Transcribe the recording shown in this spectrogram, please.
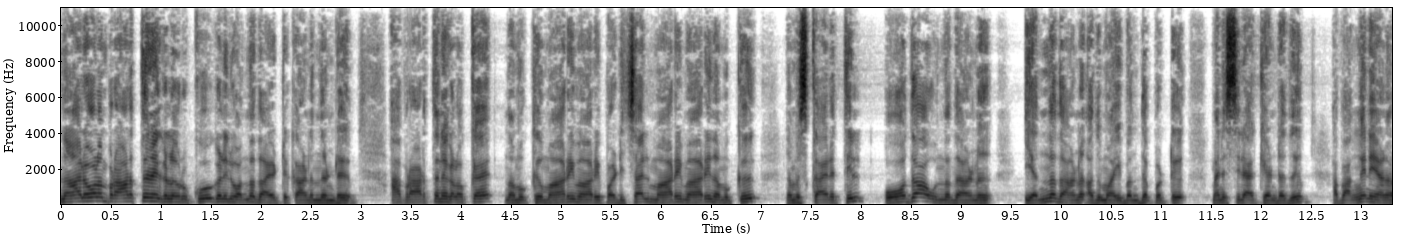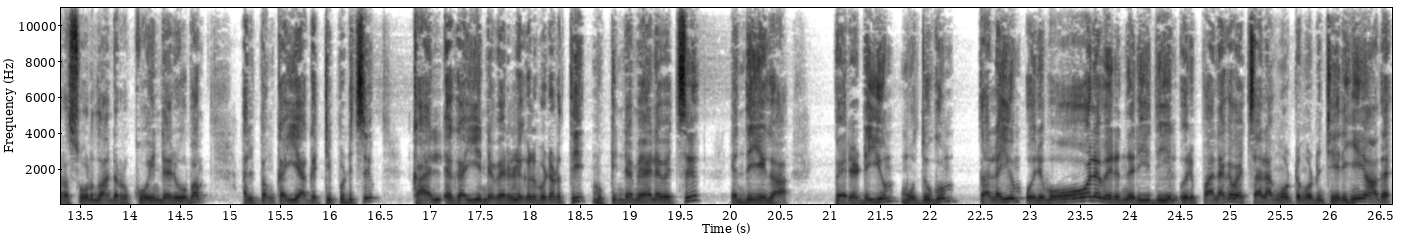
നാലോളം പ്രാർത്ഥനകൾ റുക്കുകളിൽ വന്നതായിട്ട് കാണുന്നുണ്ട്. ആ പ്രാർത്ഥനകളൊക്കെ നമുക്ക് മാറി മാറി പഠിച്ചാൽ മാറി മാറി നമുക്ക് നമസ്കാരത്തിൽ ഓതാവുന്നതാണ് എന്നതാണ് അതുമായി ബന്ധപ്പെട്ട് മനസ്സിലാക്കേണ്ടത്. അപ്പം അങ്ങനെയാണ് റസൂൽദാന്റെ റുക്കോയിന്റെ രൂപം അല്പം കൈ അകറ്റിപ്പിടിച്ച് കാൽ വിരലുകൾ വിടർത്തി മുട്ടിന്റെ മേലെ വെച്ച് എന്ത് ചെയ്യുക? പെരടിയും മുതുകും തലയും ഒരുപോലെ വരുന്ന രീതിയിൽ ഒരു പലക വെച്ചാൽ അങ്ങോട്ടും ഇങ്ങോട്ടും ചെരിഞ്ഞാതെ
